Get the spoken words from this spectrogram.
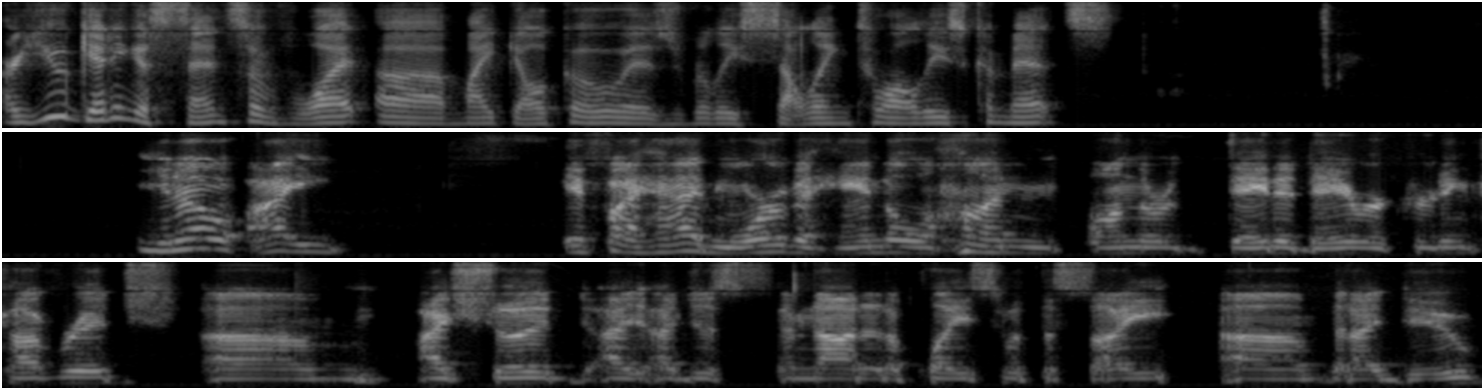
are you getting a sense of what uh, Mike Elko is really selling to all these commits? You know, I if I had more of a handle on on the day to day recruiting coverage, um, I should. I, I, just am not at a place with the site um, that I do.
